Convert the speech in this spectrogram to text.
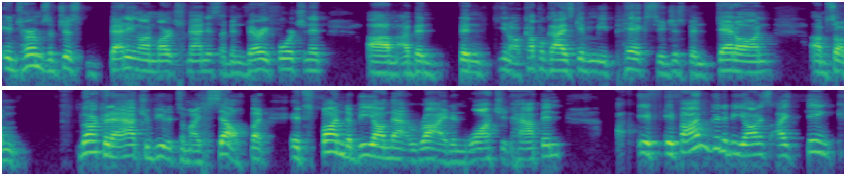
in terms of just betting on March Madness, I've been very fortunate. Um, I've been been you know a couple guys giving me picks who just been dead on. Um, so I'm not going to attribute it to myself, but it's fun to be on that ride and watch it happen. If if I'm going to be honest, I think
